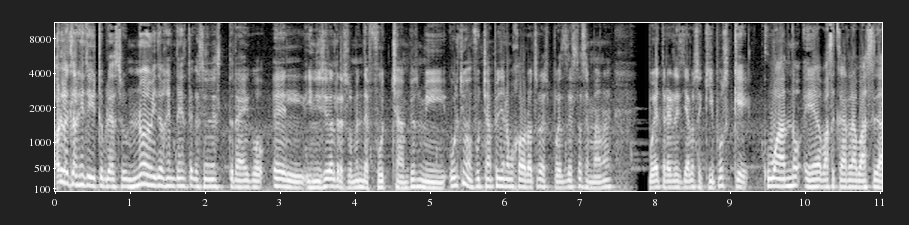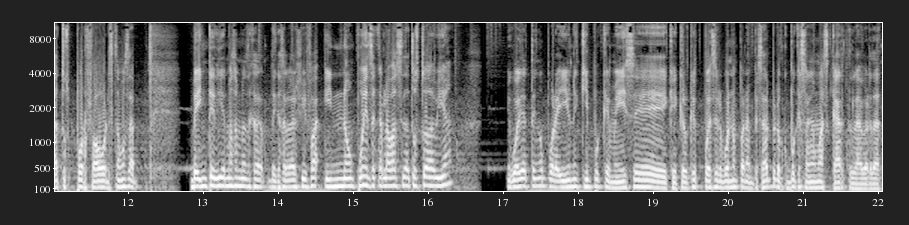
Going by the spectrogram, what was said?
Hola, ¿qué tal gente de YouTube? Les un nuevo video, gente. En esta ocasión les traigo el inicio del resumen de Food Champions. Mi último Food Champions, ya no voy a jugar otro después de esta semana. Voy a traerles ya los equipos que cuando ella va a sacar la base de datos, por favor. Estamos a 20 días más o menos de que salga el FIFA y no pueden sacar la base de datos todavía. Igual ya tengo por ahí un equipo que me dice que creo que puede ser bueno para empezar, pero ocupo que salga más cartas, la verdad.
